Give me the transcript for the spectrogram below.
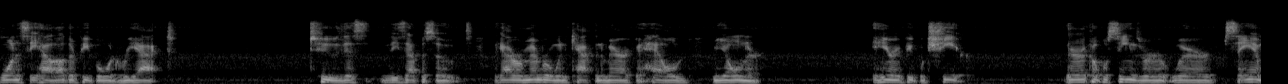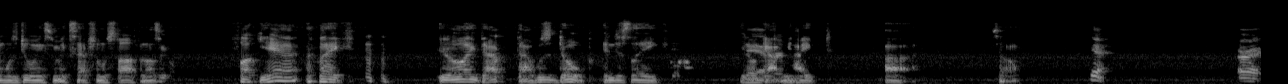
want to see how other people would react to this these episodes. Like I remember when Captain America held Mjolnir, hearing people cheer. There are a couple scenes where where Sam was doing some exceptional stuff, and I was like, "Fuck yeah!" like, you know, like that that was dope, and just like, you know, Yeah. got me hyped. Uh, so yeah. All right.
